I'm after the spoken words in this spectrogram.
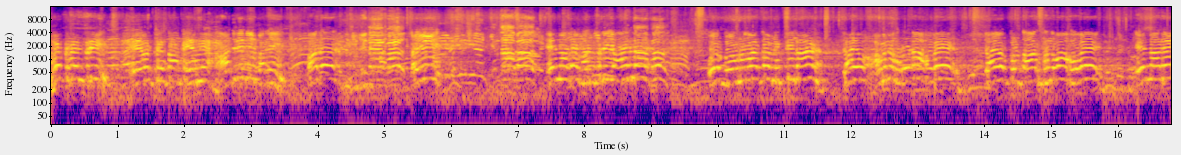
ਮੁੱਖ ਮੰਤਰੀ ਇਹ ਉਹ ਚਿੰਤਾ ਕਹਿੰਦੇ ਹਾਜ਼ਰੀ ਨਹੀਂ ਭਰੀ ਪਰ ਕਈ ਇਹਨਾਂ ਦੇ ਮੰਤਰੀ ਆਏ ਨਾ ਉਹ ਗੋਮਨਵਾਰ ਦਾ ਮਿੱਟੀ ਲਾਣ ਚਾਹੇ ਉਹ ਅਮਨ ਅਰੋੜਾ ਹੋਵੇ, ਚਾਹੇ ਉਹ ਕੁਲਤਾਰ ਸੰਧਵਾ ਹੋਵੇ, ਇਹਨਾਂ ਨੇ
